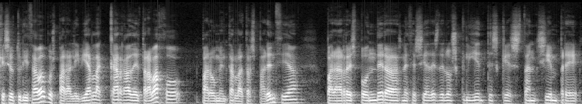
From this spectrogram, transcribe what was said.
Que se utilizaba pues para aliviar la carga de trabajo, para aumentar la transparencia, para responder a las necesidades de los clientes que están siempre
